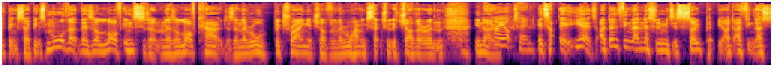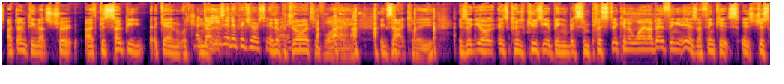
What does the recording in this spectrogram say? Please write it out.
of being soapy. It's more that there's a lot of incident and there's a lot of characters and they're all betraying each other and they're all having sex with each other and you know High octane. it's uh, yeah. It's, I don't think that necessarily means it's soapy. I, I think that's I don't think that's true because soapy again. Which, you And don't know, use it in a pejorative in a way. pejorative way, exactly. Is that you're it's accusing it being a bit simplistic in a way, and I don't think it is. I think it's it's just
